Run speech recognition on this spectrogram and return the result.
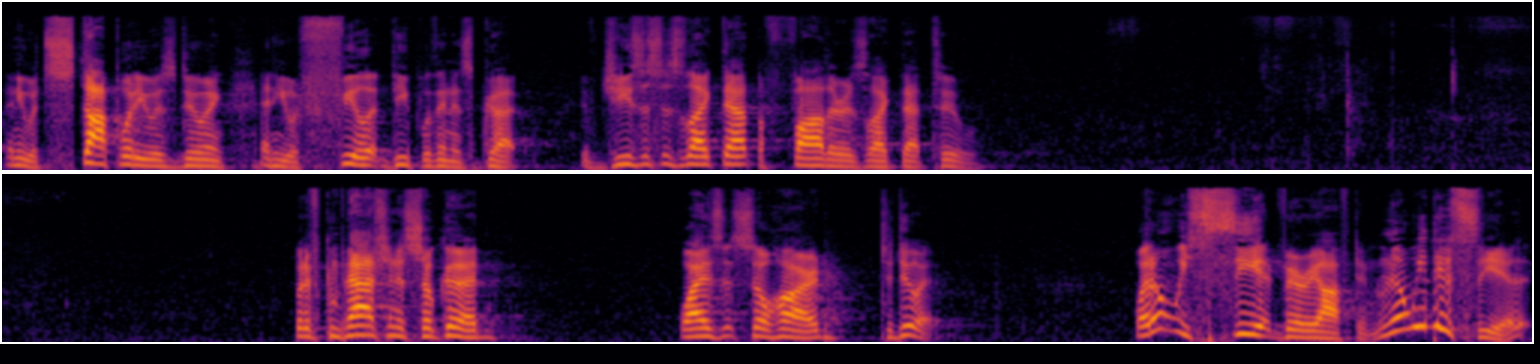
and he would stop what he was doing, and he would feel it deep within his gut. If Jesus is like that, the Father is like that too. But if compassion is so good, why is it so hard to do it? Why don't we see it very often? No, we do see it.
